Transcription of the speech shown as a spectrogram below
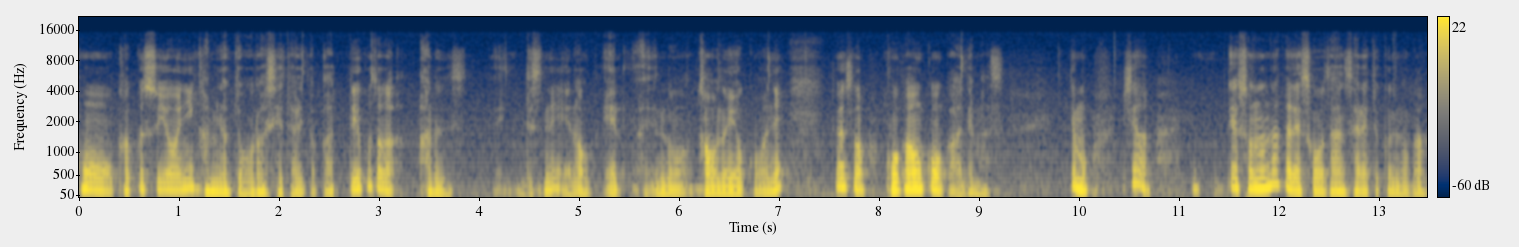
頬を隠すように髪の毛を下ろしてたりとかっていうことがあるんですですねエラエラの顔の横をね。そうすると小顔効果が出ます。でもじゃあでその中で相談されてくるのが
